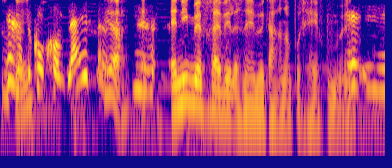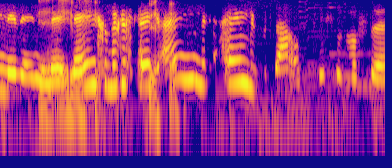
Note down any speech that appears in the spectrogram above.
Ja, toen kon gewoon blijven. Ja. En, en niet meer vrijwillig neem ik aan op een gegeven moment. Nee, nee, nee, nee, nee, nee. Gelukkig kreeg ik eindelijk, eindelijk betaald. Dus dat was, eh,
